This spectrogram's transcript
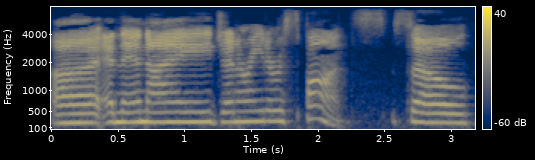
Uh, and then I generate a response. So,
